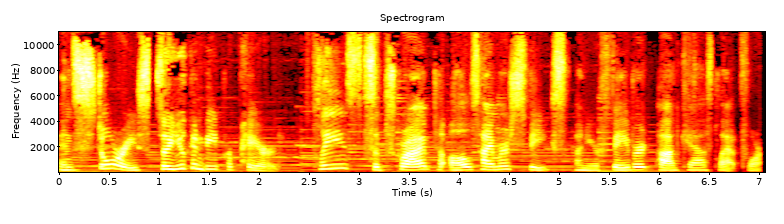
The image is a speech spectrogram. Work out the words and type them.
and stories so you can be prepared. Please subscribe to Alzheimer's Speaks on your favorite podcast platform.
